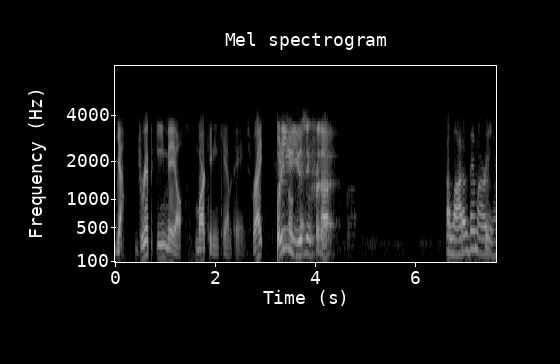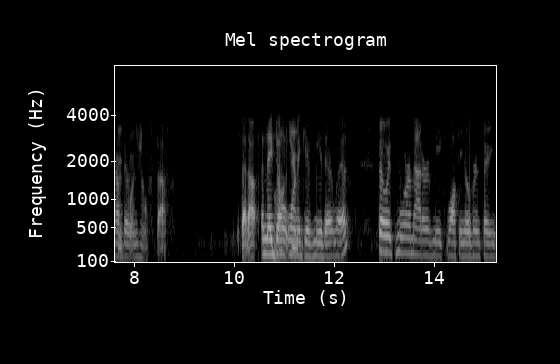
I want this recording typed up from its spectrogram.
Yeah. Drip email marketing campaigns, right? What are you Okay. using for Uh, that? A lot of them already Good- have good their question. in-house stuff set up, and they don't do want to give me their list. So it's more a matter of me walking over and saying,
